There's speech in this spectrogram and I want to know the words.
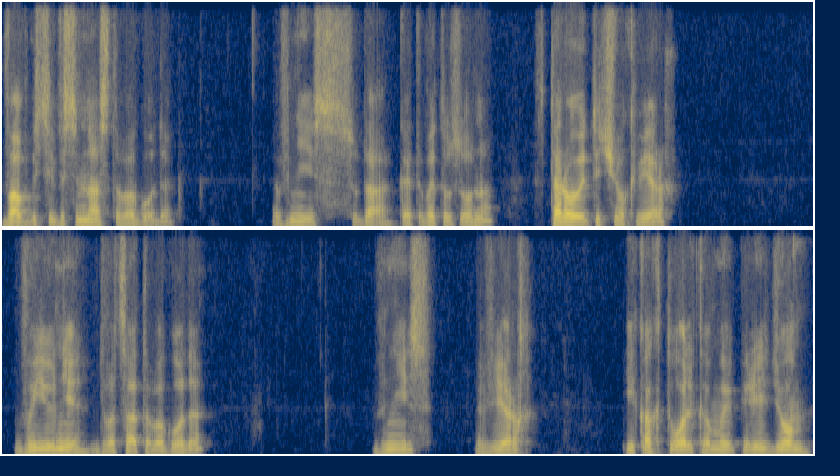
в августе 2018 года. Вниз сюда, в эту зону. Второй тычок вверх в июне 2020 года. Вниз, вверх и как только мы перейдем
